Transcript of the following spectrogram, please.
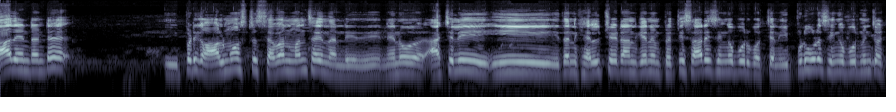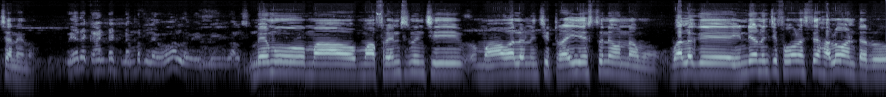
బాధ ఏంటంటే ఇప్పటికి ఆల్మోస్ట్ సెవెన్ మంత్స్ అయిందండి ఇది. నేను యాక్చువల్లీ ఈ ఇతనికి హెల్ప్ చేయడానికే నేను ప్రతిసారి సింగపూర్కి వచ్చాను. ఇప్పుడు కూడా సింగపూర్ నుంచి వచ్చాను నేను. వేరే కాంటాక్ట్ నెంబర్ లేవా మేము మా మా ఫ్రెండ్స్ నుంచి మా వాళ్ళ నుంచి ట్రై చేస్తూనే ఉన్నాము. వాళ్ళకి ఇండియా నుంచి ఫోన్ వస్తే హలో అంటారు.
